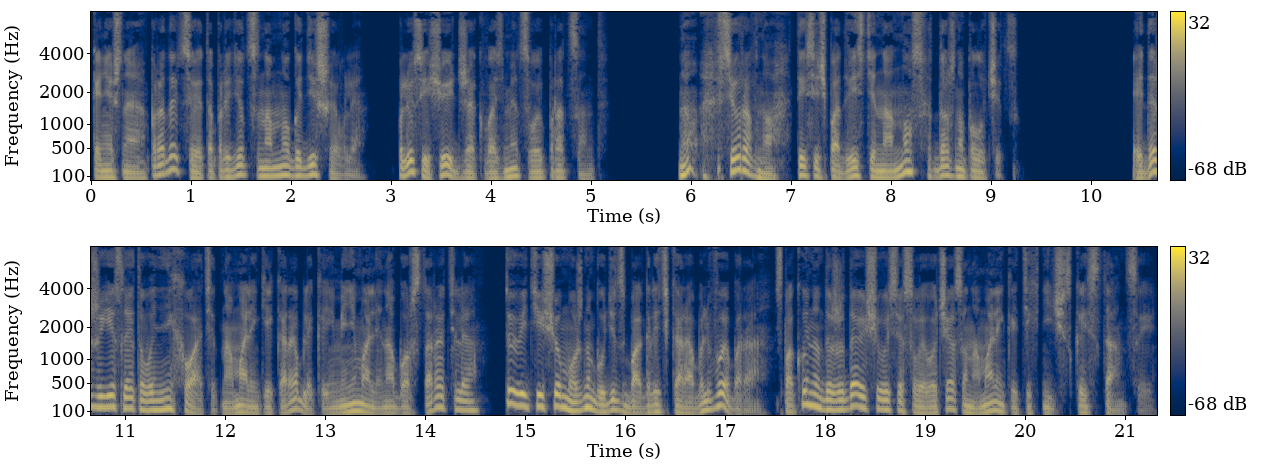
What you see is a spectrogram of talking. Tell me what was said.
Конечно, продать все это придется намного дешевле. Плюс еще и Джек возьмет свой процент. Но все равно, тысяч по 200 на нос должно получиться. И даже если этого не хватит на маленький кораблик и минимальный набор старателя, то ведь еще можно будет сбагрить корабль Вебера, спокойно дожидающегося своего часа на маленькой технической станции.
